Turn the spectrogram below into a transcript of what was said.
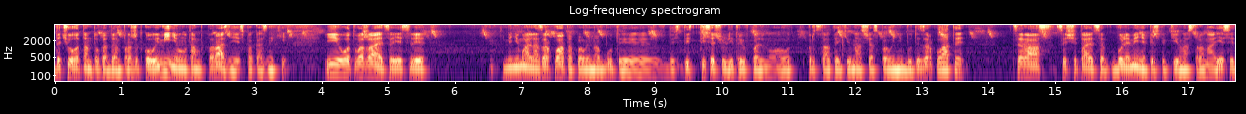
до чого там тільки там, прожитковий мінімум, там різні є показники. І от вважається, якщо мінімальна зарплата повинна бути десь ти- тисячу літрів пального. От представте, які в нас зараз повинні бути зарплати. Це раз, це вважається більш-менш перспективна страна. Якщо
